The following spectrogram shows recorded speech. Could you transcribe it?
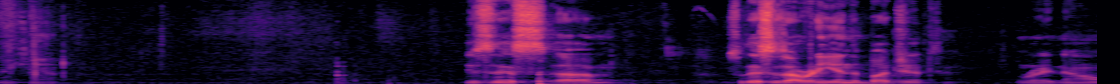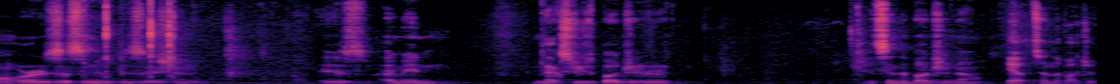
We can't. Is this, um, so this is already in the budget right now, or is this a new position? Is, I mean, next year's budget, or it's in the budget now? Yeah, it's in the budget.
